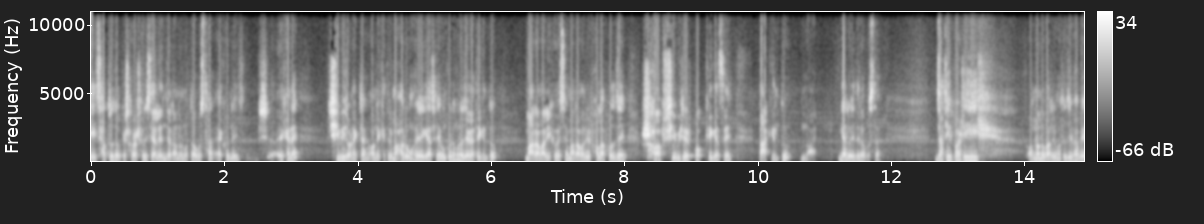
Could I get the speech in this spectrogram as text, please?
এই ছাত্রদলকে সরাসরি চ্যালেঞ্জ জানানোর মতো অবস্থা এখন এখানে শিবির অনেকটা, অনেক ক্ষেত্রে মাহরুম হয়ে গেছে এবং কোনো কোনো জায়গাতে কিন্তু মারামারি হয়েছে, মারামারির ফলাফল যে সব শিবিরের পক্ষে গেছে, তা কিন্তু নয়। গেল এদের অবস্থা। জাতীয় পার্টি অন্যান্য বারের মতো যেভাবে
